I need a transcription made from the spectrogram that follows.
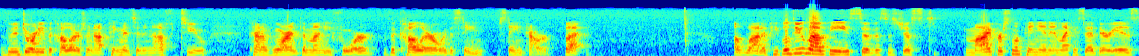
the majority of the colors are not pigmented enough to kind of warrant the money for the color or the stain stain power. But a lot of people do love these, so this is just my personal opinion. And like I said, there is,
